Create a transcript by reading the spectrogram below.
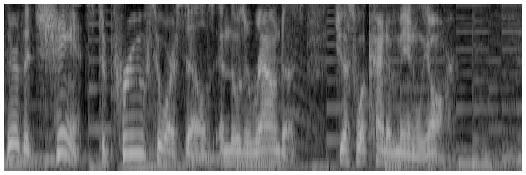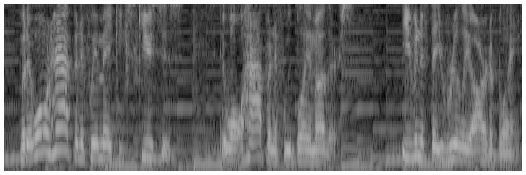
they're the chance to prove to ourselves and those around us just what kind of man we are. But it won't happen if we make excuses. It won't happen if we blame others, even if they really are to blame.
